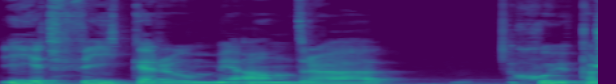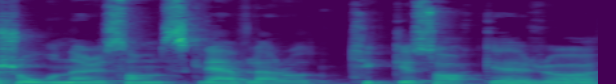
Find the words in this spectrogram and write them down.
i ett fikarum med andra sju personer som skrävlar och tycker saker. Och,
